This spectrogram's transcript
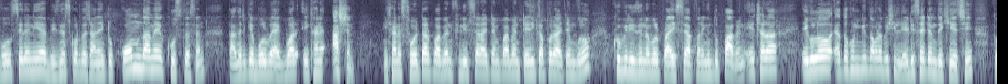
হোলসেলে নিয়ে বিজনেস করতে চান, একটু কম দামে খুঁজতেছেন তাদেরকে বলব একবার এখানে আসেন। এখানে সোয়েটার পাবেন, ফিলিপসের আইটেম পাবেন, টেরি কাপড়ের আইটেমগুলো খুবই রিজনেবল প্রাইসে আপনারা কিন্তু পাবেন। এছাড়া এগুলো এতক্ষণ কিন্তু আমরা বেশি লেডিস আইটেম দেখিয়েছি। তো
